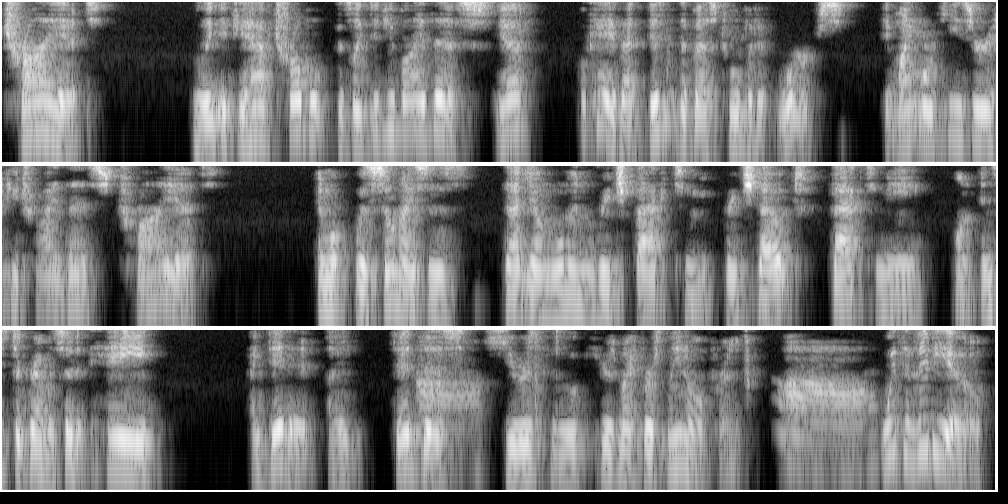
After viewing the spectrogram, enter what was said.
Try it. Like, if you have trouble, it's like, did you buy this? Yeah. Okay, that isn't the best tool, but it works. It might work easier if you try this. Try it. And what was so nice is that young woman reached back to, reached out back to me on Instagram and said, hey, I did it. I did this. Here's the here's my first Lino print Oh, with a video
